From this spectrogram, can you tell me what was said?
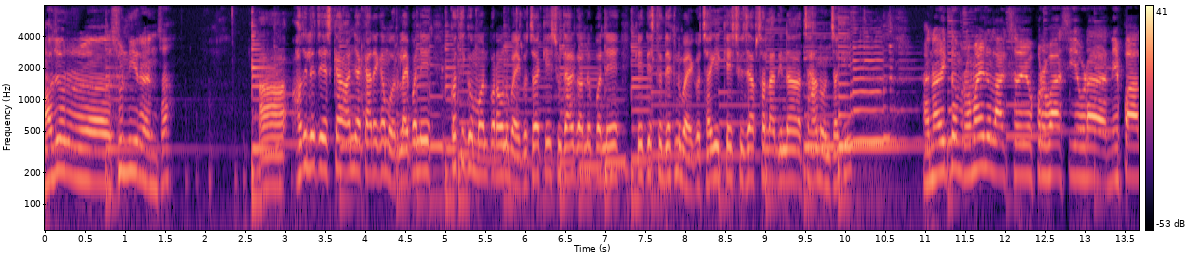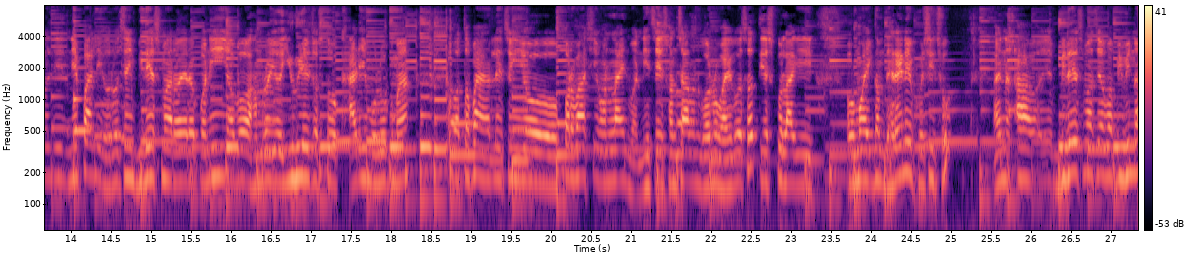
हजुर सुनिरहन्छ हजुरले चाहिँ यसका अन्य कार्यक्रमहरूलाई पनि कतिको मन पराउनु भएको छ केही सुधार गर्नुपर्ने केही त्यस्तो देख्नु भएको छ कि केही सुझाव सल्लाह दिन चाहनुहुन्छ कि? होइन एकदम रमाइलो लाग्छ यो प्रवासी एउटा नेपाली नेपालीहरू चाहिँ विदेशमा रहेर पनि अब हाम्रो यो युए जस्तो खाडी मुलुकमा अब तपाईँहरूले चाहिँ यो प्रवासी अनलाइन भन्ने चाहिँ सञ्चालन गर्नुभएको छ त्यसको लागि अब म एकदम धेरै नै खुसी छु। होइन विदेशमा चाहिँ अब विभिन्न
